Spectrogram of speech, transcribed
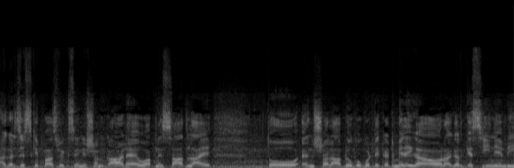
अगर जिसके पास वैक्सीनेशन कार्ड है, वो अपने साथ लाए तो इन आप लोगों को टिकट मिलेगा और अगर किसी ने भी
